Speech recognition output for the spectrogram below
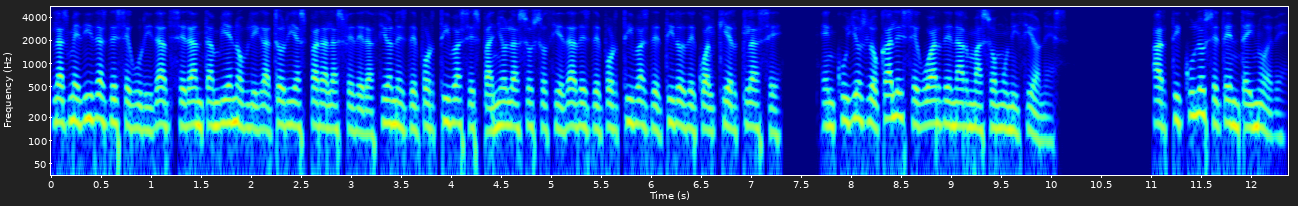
Las medidas de seguridad serán también obligatorias para las federaciones deportivas españolas o sociedades deportivas de tiro de cualquier clase, en cuyos locales se guarden armas o municiones. Artículo 79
